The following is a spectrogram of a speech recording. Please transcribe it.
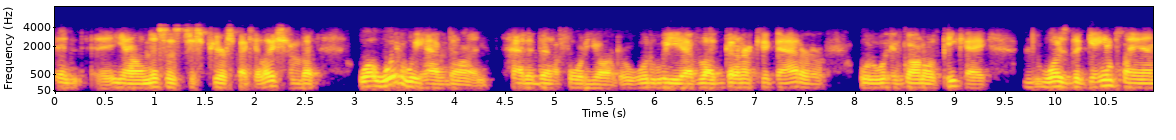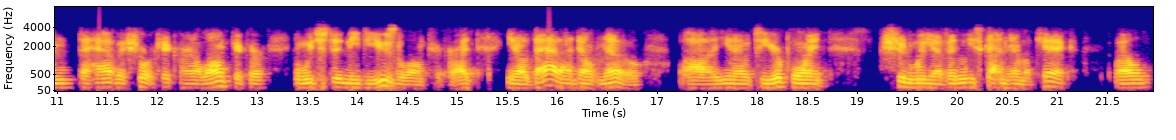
And you know, and this is just pure speculation, but what would we have done had it been a 40 yarder? Would we have let Gunnar kick that, or would we have gone with PK? Was the game plan to have a short kicker and a long kicker, and we just didn't need to use the long kicker? I, you know, that I don't know. Uh, you know, to your point, should we have at least gotten him a kick? well,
